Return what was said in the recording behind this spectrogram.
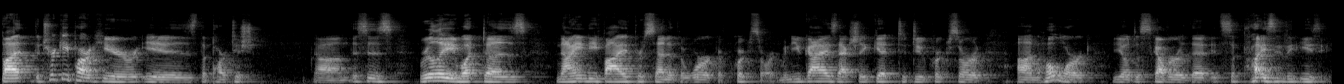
but the tricky part here is the partition. Um, this is really what does 95% of the work of quicksort. When you guys actually get to do quicksort on the homework, you'll discover that it's surprisingly easy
